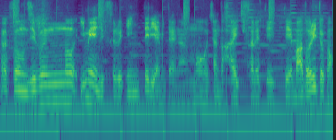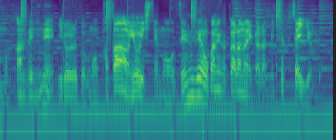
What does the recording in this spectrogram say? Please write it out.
なんかその自分のイメージするインテリアみたいなのもちゃんと配置されていて、間取りとかも完全にね、いろいろともうパターンを用意しても全然お金かからないからめちゃくちゃいいよね。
